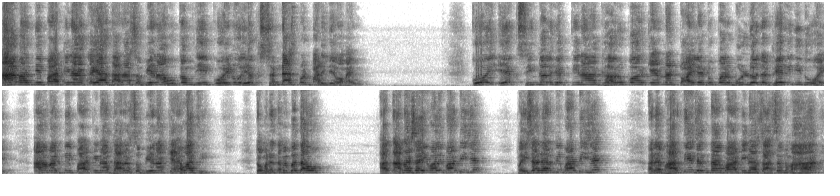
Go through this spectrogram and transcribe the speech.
આમ આદમી પાર્ટીના કયા ધારાસભ્યના હુકમથી કોઈનું એક સંડાસ પણ પાડી દેવામાં આવ્યું? કોઈ એક સિંગલ વ્યક્તિના ઘર ઉપર કે એમના ટોયલેટ ઉપર બુલડોઝર ફેરવી દીધું હોય, આમ આદમી પાર્ટીના ધારાસભ્યના કહેવાથી. તો મને તમે બતાવો. આ તાનાશાહી વાળી પાર્ટી છે, પૈસાદારની પાર્ટી છે. અને ભારતીય જનતા પાર્ટીના શાસનમાં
